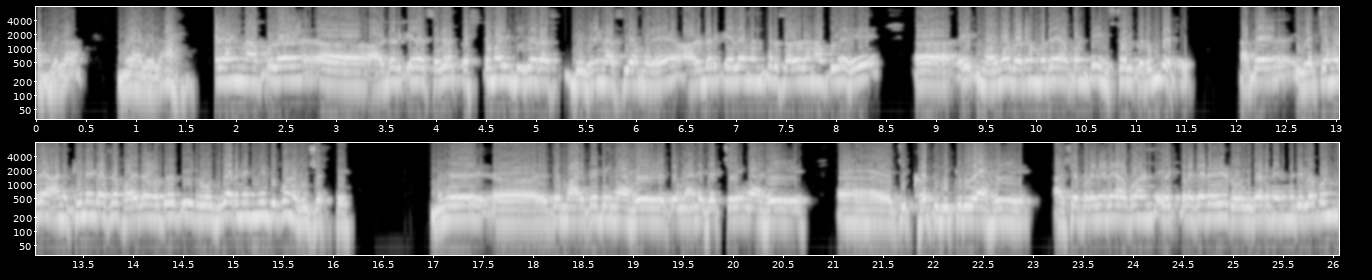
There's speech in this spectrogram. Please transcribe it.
आपल्याला मिळालेला आहे. कारण आपलं ऑर्डर केलं सगळं कस्टमाइज डिझाईन डिझाईन असल्यामुळे ऑर्डर केल्यानंतर साधारण आपलं हे एक महिन्याभरामध्ये आपण ते इन्स्टॉल करून देतो. आता याच्यामध्ये आणखीन एक असा फायदा होतो की रोजगार निर्मिती पण होऊ शकते. म्हणजे याचं मार्केटिंग आहे याचं मॅन्युफॅक्चरिंग आहे याची खत विक्री आहे अशा प्रकारे आपण एक प्रकारे रोजगार निर्मितीला पण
